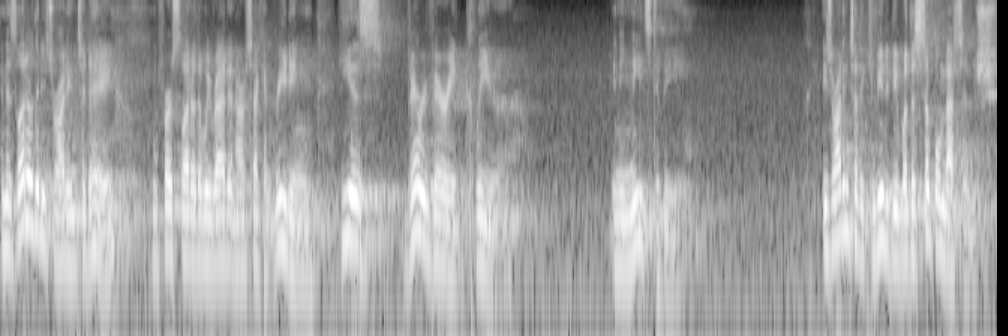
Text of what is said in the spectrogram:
in his letter that he's writing today, the first letter that we read in our second reading, he is very, very clear. And he needs to be. He's writing to the community with a simple message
